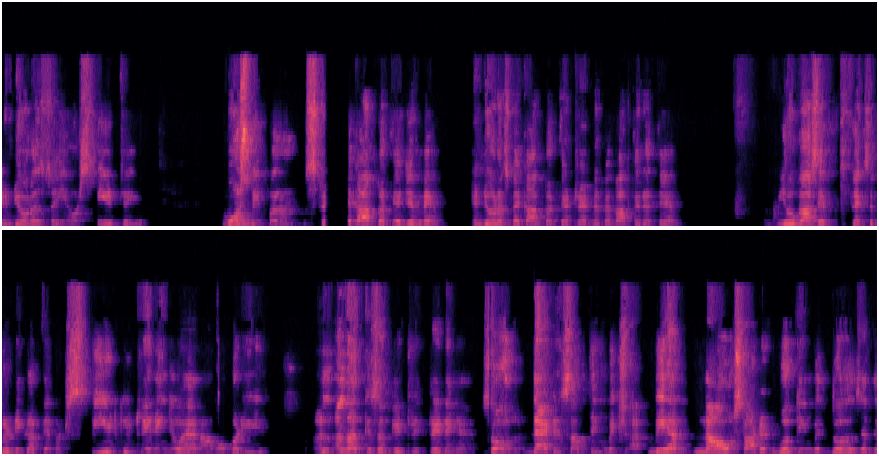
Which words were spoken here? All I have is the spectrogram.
इंड्योरेंस चाहिए और स्पीड चाहिए। मोस्ट पीपल स्ट्रेंथ पे काम करते हैं जिम में इंड्योरेंस पे काम करते हैं ट्रेडमिल पे भागते रहते हैं योगा से फ्लेक्सिबिलिटी करते हैं बट स्पीड की ट्रेनिंग जो है ना वो बड़ी अलग किस्म की ट्रेनिंग है। So that is something which we have now started working with girls and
